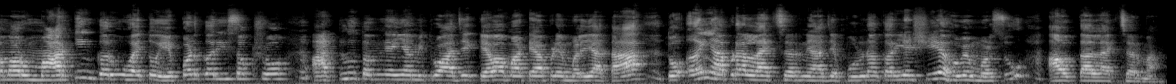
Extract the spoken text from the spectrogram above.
તમારું માર્કિંગ કરવું હોય તો એ પણ કરી શકશો. આટલું તમને અહીંયા મિત્રો આજે કહેવા માટે આપણે મળ્યા હતા. તો અહીં આપણા લેક્ચરને આજે પૂર્ણ કરીએ છીએ. હવે મળશું આવતા લેક્ચરમાં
